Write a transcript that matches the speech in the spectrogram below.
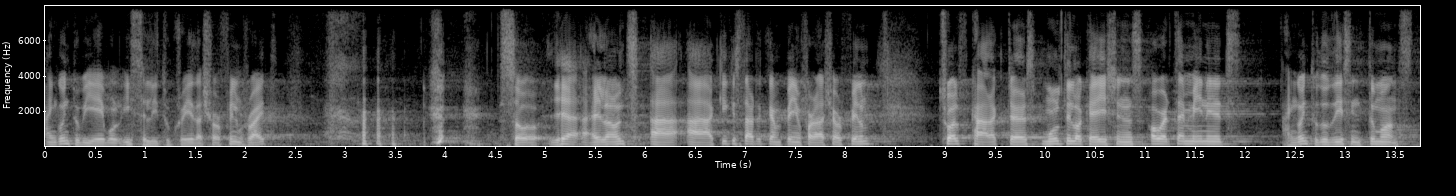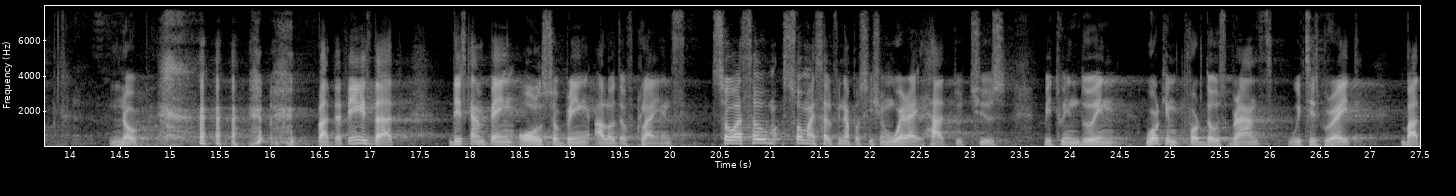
I'm going to be able easily to create a short film, right? so yeah, I launched a, a Kickstarter campaign for a short film, 12 characters, multi-locations, over 10 minutes. I'm going to do this in two months. Nope. but the thing is that this campaign also brings a lot of clients. So I saw, saw myself in a position where I had to choose between doing working for those brands, which is great, but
